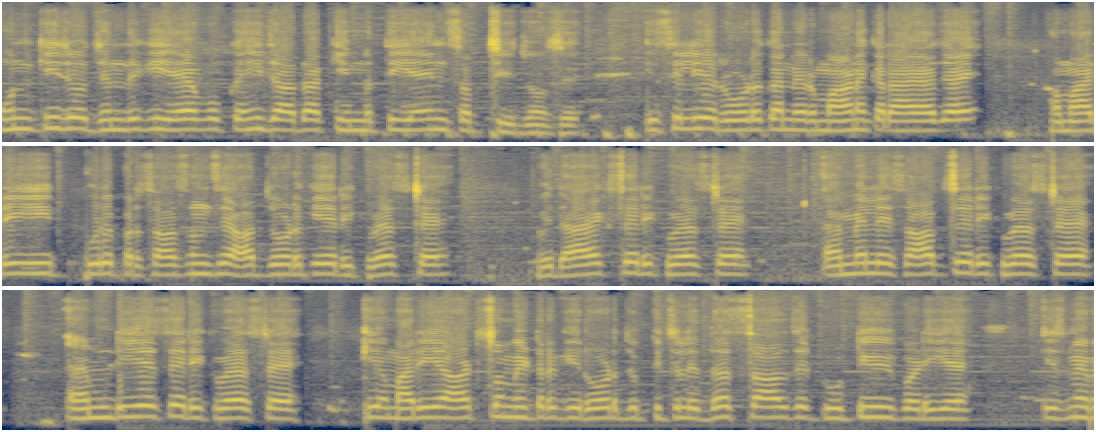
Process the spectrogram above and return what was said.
उनकी जो ज़िंदगी है वो कहीं ज़्यादा कीमती है इन सब चीज़ों से। इसलिए रोड का निर्माण कराया जाए। हमारी पूरे प्रशासन से हाथ जोड़ के रिक्वेस्ट है, विधायक से रिक्वेस्ट है, एमएलए साहब से रिक्वेस्ट है, एमडीए से रिक्वेस्ट है कि हमारी 800 मीटर की रोड जो पिछले 10 साल से टूटी हुई पड़ी है, इसमें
